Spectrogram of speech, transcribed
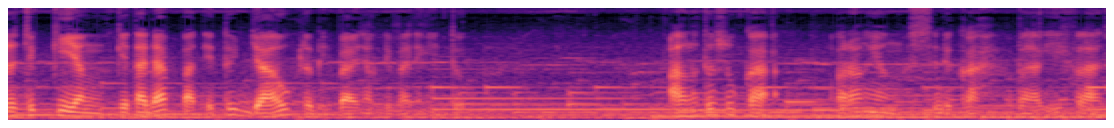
Rezeki yang kita dapat itu jauh lebih banyak dibanding itu. Allah tuh suka orang yang sedekah apalagi ikhlas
